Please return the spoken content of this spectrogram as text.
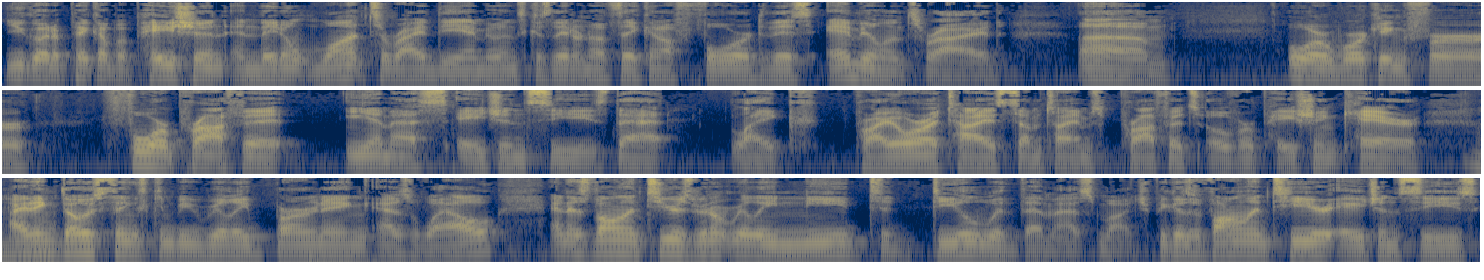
you go to pick up a patient and they don't want to ride the ambulance because they don't know if they can afford this ambulance ride. Um, or working for for-profit EMS agencies that like prioritize sometimes profits over patient care. I mm-hmm. think those things can be really burning as well. And as volunteers, we don't really need to deal with them as much because volunteer agencies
